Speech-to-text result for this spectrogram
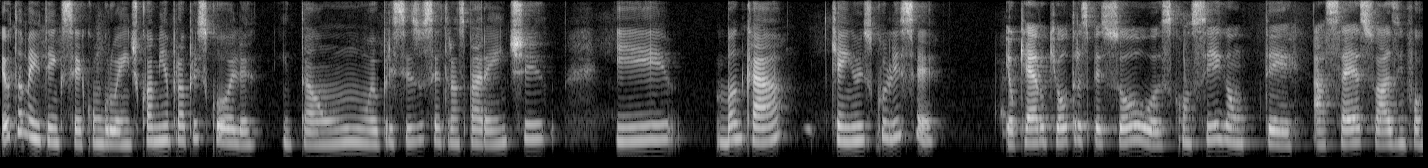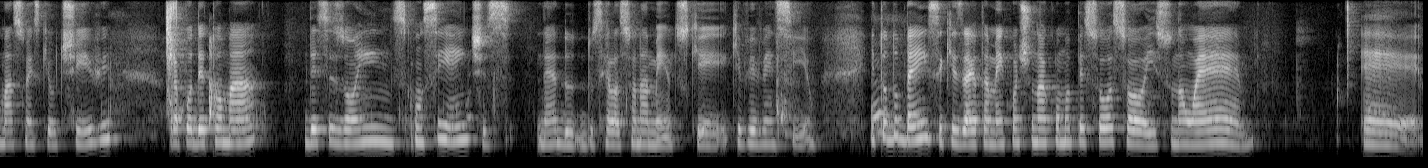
Eu também tenho que ser congruente com a minha própria escolha. Então eu preciso ser transparente e bancar quem eu escolhi ser. Eu quero que outras pessoas consigam ter acesso às informações que eu tive para poder tomar decisões conscientes né, do, dos relacionamentos que, que vivenciam. E tudo bem se quiser também continuar com uma pessoa só, isso não é. é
